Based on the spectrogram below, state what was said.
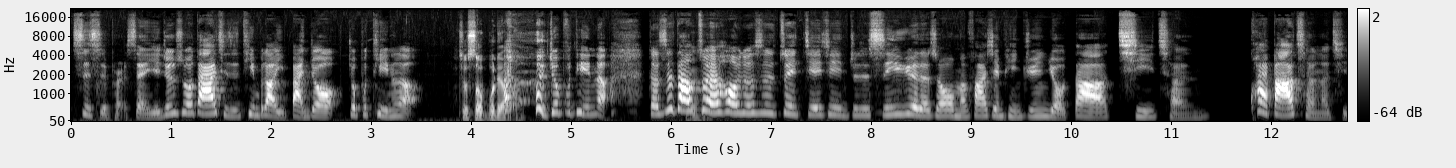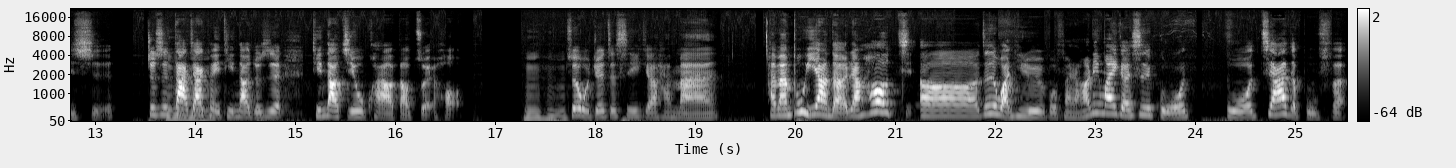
四十 percent，也就是说大家其实听不到一半就就不听了。就受不了了。就不听了。可是到最后，就是最接近，就是十一月的时候，我们发现平均有到七成，快八成了。其实就是大家可以听到，就是听到几乎快要到最后，嗯哼，所以我觉得这是一个还蛮还蛮不一样的。然后呃，这是晚听率的部分，然后另外一个是国国家的部分，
